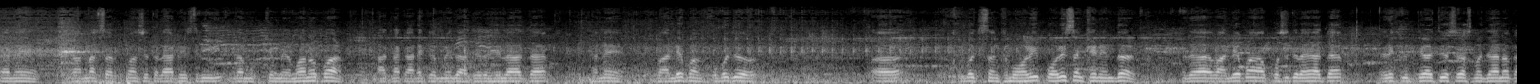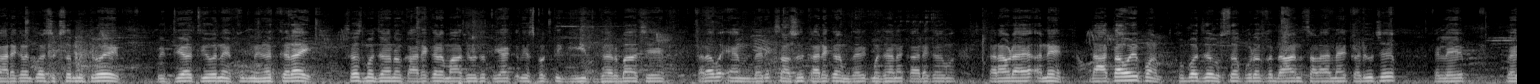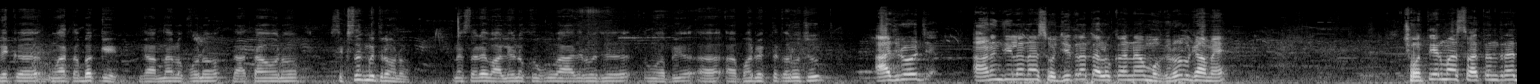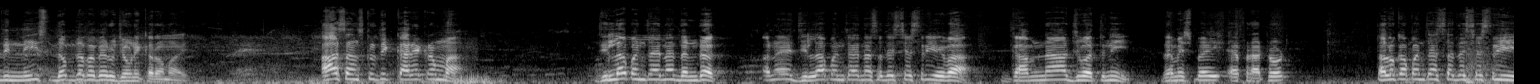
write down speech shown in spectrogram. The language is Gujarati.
અને ગામના સરપંચ તલાટી શ્રીના મુખ્ય મહેમાનો પણ આજના કાર્યક્રમની અંદર હાજર રહેલા હતા અને બાલ્ય પણ ખૂબ જ ખૂબ જ સંખ્યા મોડી પહોળી સંખ્યાની અંદર બધા વાલીઓ પણ ઉપસ્થિત રહ્યા હતા. દરેક વિદ્યાર્થીઓ સરસ મજાનો કાર્યક્રમ કર્યો. શિક્ષક મિત્રોએ વિદ્યાર્થીઓને ખૂબ મહેનત કરાઈ. સરસ મજાનો કાર્યક્રમ આજે તો ત્યાં દેશભક્તિ ગીત, ગરબા છે. બરાબર? એમ દરેક સાંસ્કૃતિક કાર્યક્રમ, દરેક મજાના કાર્યક્રમ કરાવડાયા અને દાતાઓએ પણ ખૂબ જ ઉત્સાહપૂર્વક દાન શાળાને કર્યું છે. એટલે દરેક આ તબક્કે ગામના લોકોનો, દાતાઓનો, શિક્ષક મિત્રોનો અને સરે વાલીઓનો ખૂબ ખૂબ આજ રોજ હું આભાર વ્યક્ત કરું છું. આજરોજ આણંદ જિલ્લાના સોજિત્રા તાલુકાના મગરોલ ગામે છોતેરમાં સ્વાતંત્ર્ય દિનની દબદબાભેર ઉજવણી કરવામાં આવી. આ સાંસ્કૃતિક કાર્યક્રમમાં જિલ્લા પંચાયતના દંડક અને જિલ્લા પંચાયતના સદસ્યશ્રી એવા ગામના જ વતની રમેશભાઈ એફ રાઠોડ, તાલુકા પંચાયત સદસ્યશ્રી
